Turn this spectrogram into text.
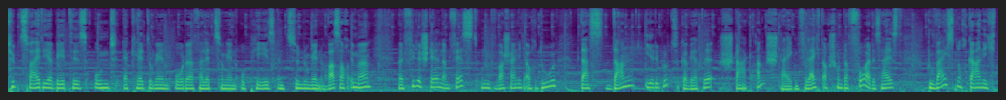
Typ 2 Diabetes und Erkältungen oder Verletzungen, OPs, Entzündungen, was auch immer, weil viele stellen dann fest und wahrscheinlich auch du, dass dann ihre Blutzuckerwerte stark ansteigen, vielleicht auch schon davor. Das heißt, du weißt noch gar nicht,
